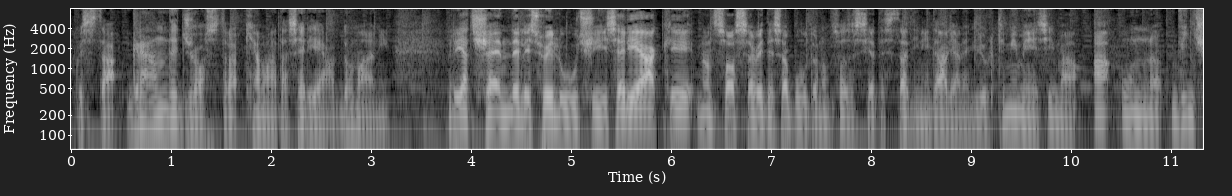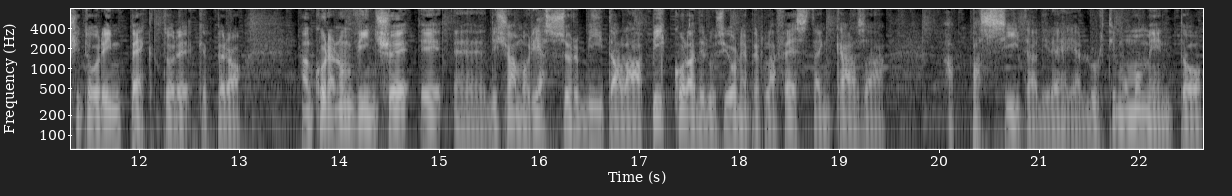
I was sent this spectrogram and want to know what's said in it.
questa grande giostra chiamata Serie A domani riaccende le sue luci. Serie A che non so se avete saputo, non so se siete stati in Italia negli ultimi mesi, ma ha un vincitore in pectore che però ancora non vince e eh, diciamo riassorbita la piccola delusione per la festa in casa appassita direi all'ultimo momento.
